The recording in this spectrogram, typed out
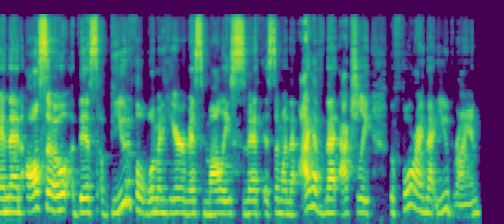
And then also this beautiful woman here, Miss Molly Smith, is someone that I have met actually before I met you, Brian.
